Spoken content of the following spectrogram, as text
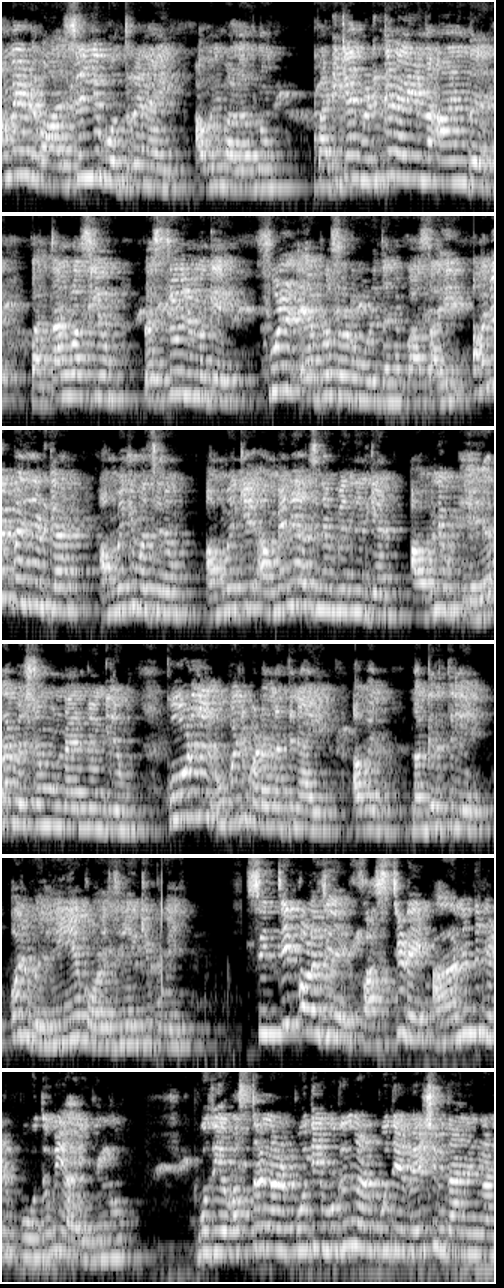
അമ്മയുടെ വാത്സല്യപുത്രനായി അവൻ വളർന്നു. പഠിക്കാൻ മിടുക്കനായിരുന്ന ആനന്ദ് പത്താം ക്ലാസ്സിലും പ്ലസ് ടുവിലുമൊക്കെ ഫുൾ എ പ്ലസോട് കൂടി തന്നെ പാസ്സായി അവനെ പിന്തിരിക്കാൻ അമ്മയ്ക്കും അച്ഛനും അമ്മയ്ക്ക് അമ്മേനെ അച്ഛനും പിന്തിരിക്കാൻ അവനും ഏറെ വിഷമമുണ്ടായിരുന്നുവെങ്കിലും കൂടുതൽ ഉപരിപഠനത്തിനായി അവൻ നഗരത്തിലെ ഒരു വലിയ കോളേജിലേക്ക് പോയി. സിറ്റി കോളേജിലെ ഫസ്റ്റ് ഡേ ആനന്ദിനൊരു പുതുമയായിരുന്നു. പുതിയ വസ്ത്രങ്ങൾ പുതിയ മുഖങ്ങൾ പുതിയ വേഷവിധാനങ്ങൾ.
